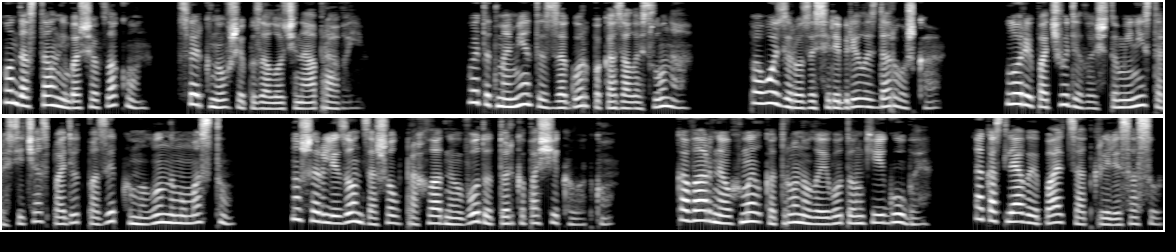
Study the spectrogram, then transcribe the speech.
Он достал небольшой флакон, сверкнувший позолоченной оправой. В этот момент из-за гор показалась луна. По озеру засеребрилась дорожка. Лори почудилось, что министр сейчас пойдет по зыбкому лунному мосту, но Шарлизон зашел в прохладную воду только по щиколотку. Коварная ухмылка тронула его тонкие губы, а костлявые пальцы открыли сосуд.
